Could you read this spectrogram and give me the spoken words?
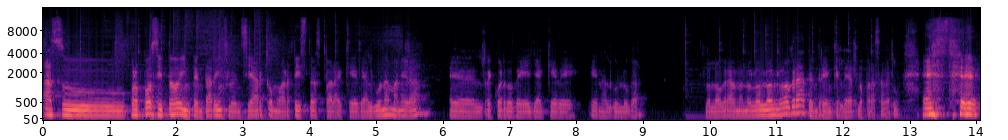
a su propósito intentar influenciar como artistas para que de alguna manera el recuerdo de ella quede en algún lugar. Lo logra o no, no lo, logra, tendrían que leerlo para saberlo. Este,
